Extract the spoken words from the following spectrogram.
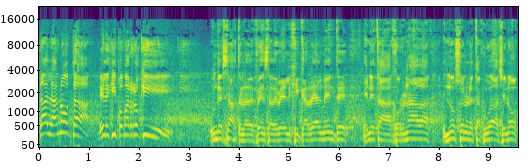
Da la nota el equipo marroquí. Un desastre la defensa de Bélgica, realmente en esta jornada, no solo en esta jugada, sino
